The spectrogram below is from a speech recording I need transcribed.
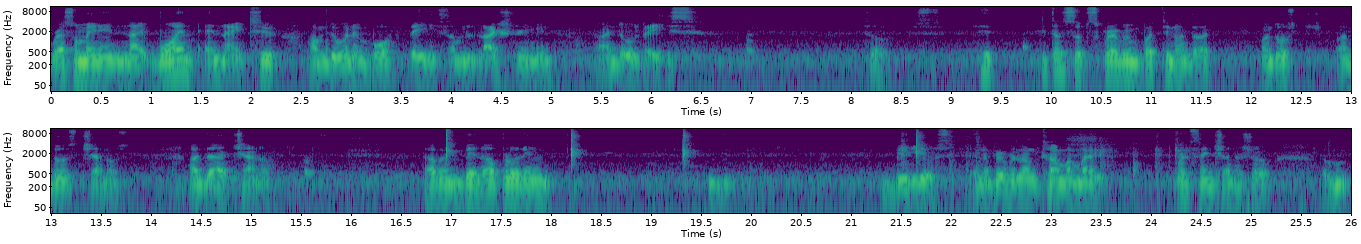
WrestleMania Night 1 and Night 2. I'm doing them both days. I'm live streaming on those days. So, hit hit the subscribing button on the on those on those channels on that channel. I haven't been uploading videos in a very long time on my wrestling channel so I'm,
